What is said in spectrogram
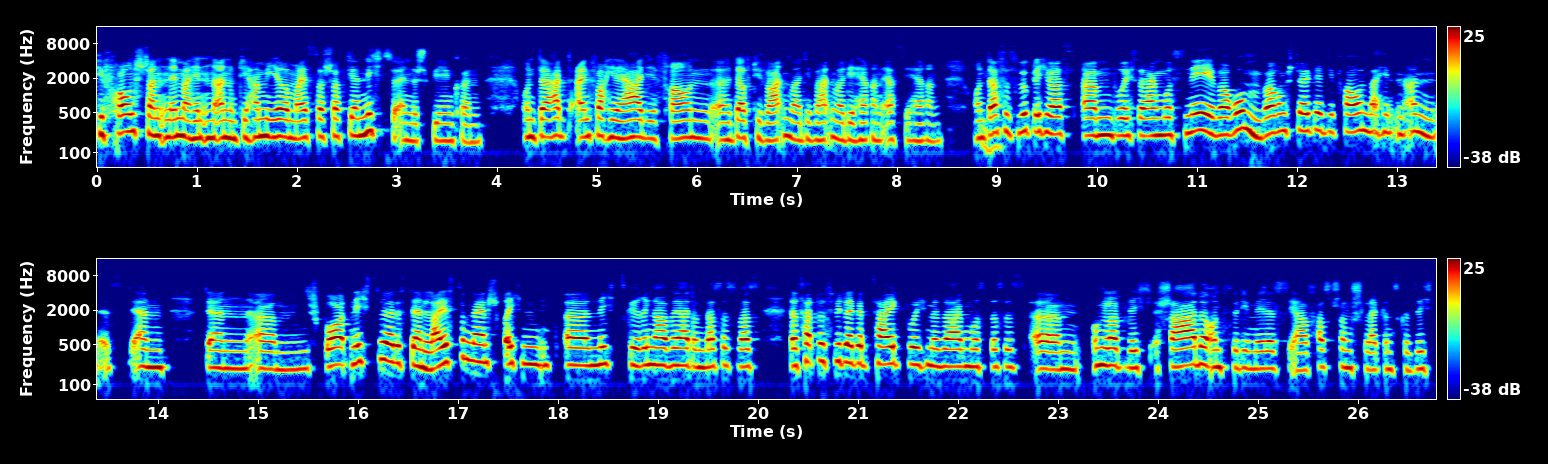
die Frauen standen immer hinten an und die haben ihre Meisterschaft ja nicht zu Ende spielen können. Und da hat einfach, ja, die Frauen, äh, auf die warten wir, die warten wir, die Herren, erst die Herren. Und mhm. das ist wirklich was, ähm, wo ich sagen muss, nee, warum? Warum stellt ihr die Frauen da hinten an? Ist deren deren ähm, Sport nichts wert ist, deren Leistung da entsprechend äh, nichts geringer wert. Und das ist was, das hat es wieder gezeigt, wo ich mir sagen muss, das ist ähm, unglaublich schade und für die Mädels ja fast schon ein Schlag ins Gesicht.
